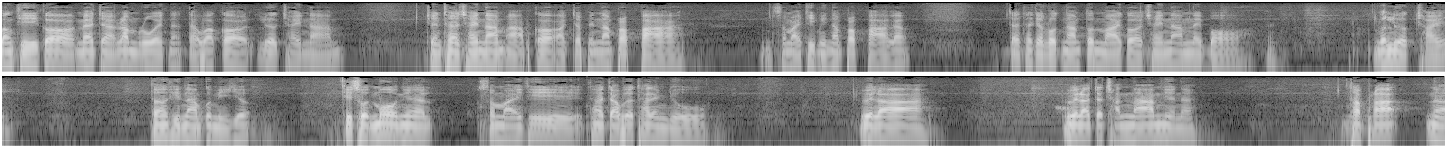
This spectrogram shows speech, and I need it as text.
บางทีก็แม้จะร่ำรวยนะแต่ว่าก็เลือกใช้น้ำเช่นถ้าใช้น้ำอาบก็อาจจะเป็นน้ำประปา สมัยที่มีน้ำประปาแล้ว แต่ถ้าจะลดน้ำต้นไม้ก็ใช้น้ำในบ่อก็เลือกใช้ทั้งที่น้ำก็มีเยอะ ที่สวนโมกเนี่ยสมัยที่ถ้าเจ้าพุทธทาสยังอยู่ เวลาเวลาจะฉันน้ำเนี่ยนะ ถ้าพระนะ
